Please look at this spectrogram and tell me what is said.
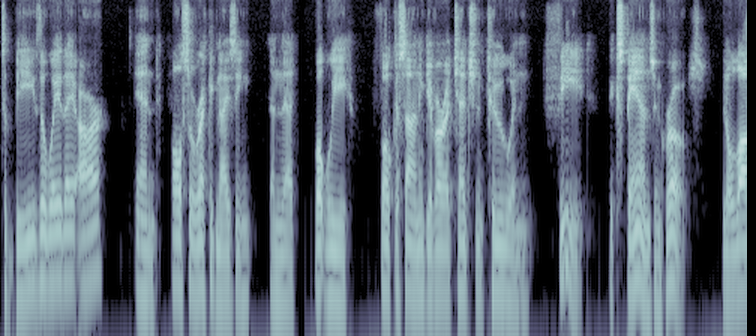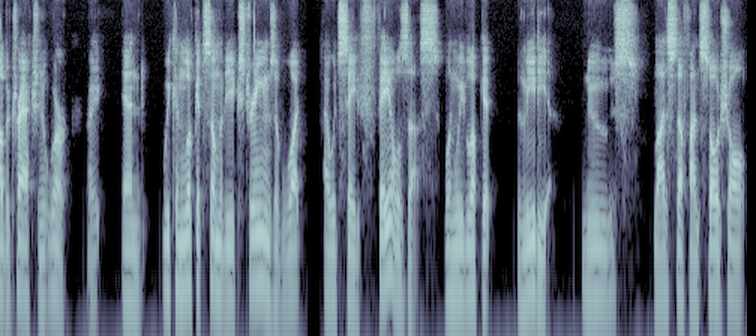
to be the way they are. And also recognizing and that what we focus on and give our attention to and feed expands and grows. You know, law of attraction at work, right? And we can look at some of the extremes of what I would say fails us when we look at the media, news, a lot of stuff on social,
